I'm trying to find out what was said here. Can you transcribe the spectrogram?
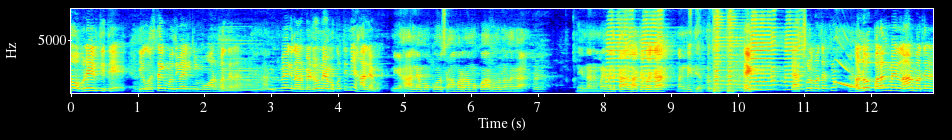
ಒಬ್ಬನೇ ಇರ್ತಿದ್ದೆ. ಈಗ ಹೊಸದಾಗಿ ಮದುವೆ ಆಗಿ ನಿಮ್ಮ ಅವ್ರು ಬಂದಾರ. ಅಂದ್ಮ್ಯಾಗ ನಾನು ನೇ ಮಕ್ಕೋತೀನಿ ನೀ ಹಾಲೆ ಮಕ್ಕೋ. ನೀ ಹಾಲೆ ಮಕ್ಕೋ ಸಾಂಬಾರ್ನ ಮಕ್ಕೋ ಆಗೋದಿಲ್ಲ ನನಗೆ. ನೀನು ನನಗೆ ಮೈ ಮೇಲೆ ಕಾಲು ಹಾಕಿದಾಗ ನಂಗೆ ನಿದ್ದೆ ಹತ್ತದ. ಯಾಕೆ ಸುಳ್ಳು ಮಾತಾಡ್ತೀವ ಅಲ್ಲೋ ಪಲಂಗ್ ಮೇಲೆ ನಾನು ಮಾತಾಡ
